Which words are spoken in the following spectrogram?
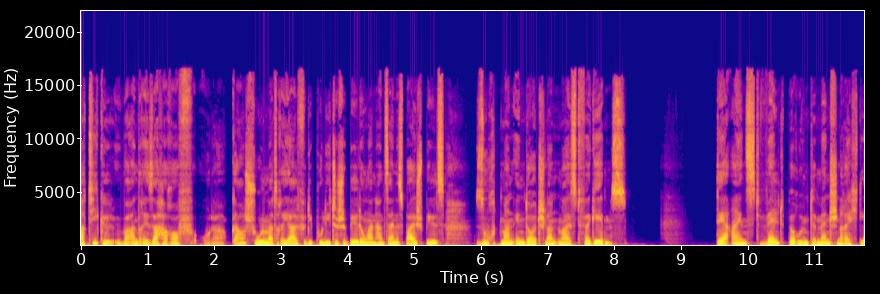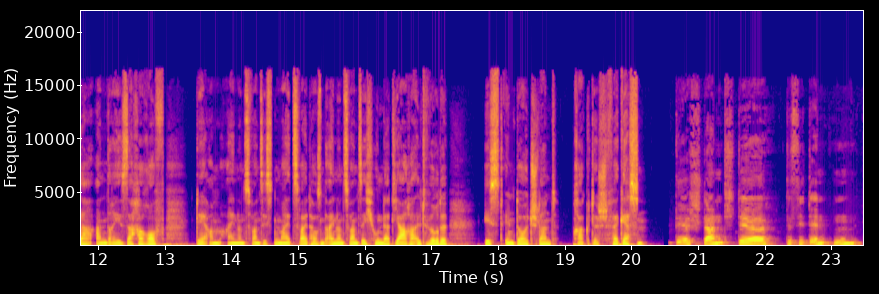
Artikel über Andrei Sacharow oder gar Schulmaterial für die politische Bildung anhand seines Beispiels sucht man in Deutschland meist vergebens. Der einst weltberühmte Menschenrechtler Andrei Sacharow, der am 21. Mai 2021 100 Jahre alt würde, ist in Deutschland praktisch vergessen. Der Stand der Dissidenten,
